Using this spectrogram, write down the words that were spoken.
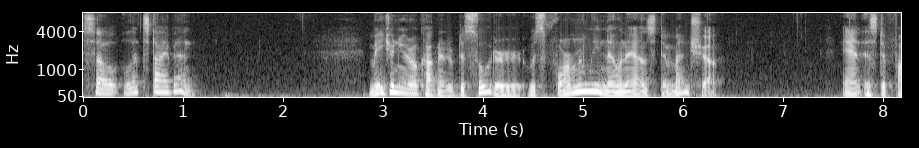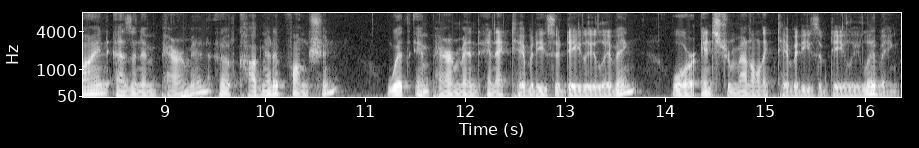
So, let's dive in. Major neurocognitive disorder was formerly known as dementia and is defined as an impairment of cognitive function with impairment in activities of daily living or instrumental activities of daily living.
